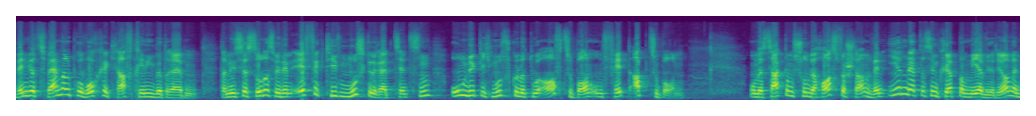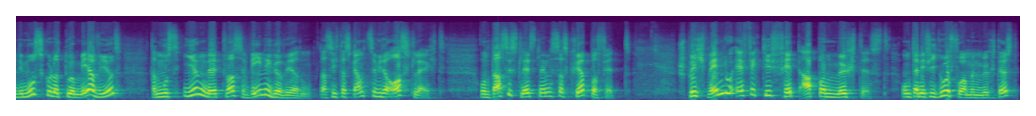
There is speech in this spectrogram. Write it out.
Wenn wir zweimal pro Woche Krafttraining betreiben, dann ist es so, dass wir den effektiven Muskelreiz setzen, um wirklich Muskulatur aufzubauen und Fett abzubauen. Und es sagt uns schon der Hausverstand, wenn irgendetwas im Körper mehr wird, ja, wenn die Muskulatur mehr wird, dann muss irgendetwas weniger werden, dass sich das Ganze wieder ausgleicht. Und das ist letzten Endes das Körperfett. Sprich, wenn du effektiv Fett abbauen möchtest und deine Figur formen möchtest,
